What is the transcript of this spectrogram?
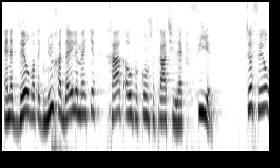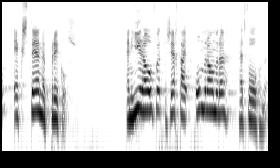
En het deel wat ik nu ga delen met je gaat over concentratielek 4. Te veel externe prikkels. En hierover zegt hij onder andere het volgende.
